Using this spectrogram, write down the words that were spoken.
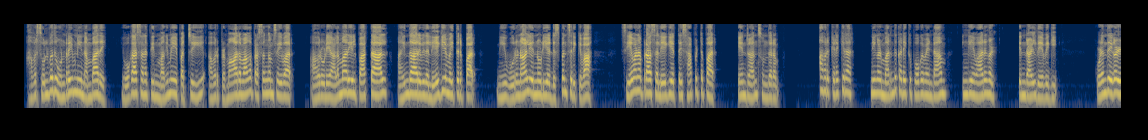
அவர் சொல்வது ஒன்றையும் நீ நம்பாதே. யோகாசனத்தின் மகிமையைப் பற்றி அவர் பிரமாதமாக பிரசங்கம் செய்வார். அவருடைய அலமாரியில் பார்த்தால் ஐந்தாறு வித லேகியம் வைத்திருப்பார். நீ ஒரு நாள் என்னுடைய டிஸ்பென்சரிக்கு வா. சேவனப்பிராச லேகியத்தை சாப்பிட்டுப் பார் என்றான் சுந்தரம். அவர் கிடைக்கிறார் நீங்கள் மருந்து கடைக்கு போக வேண்டாம் இங்கே வாருங்கள் என்றாள் தேவகி. குழந்தைகள்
